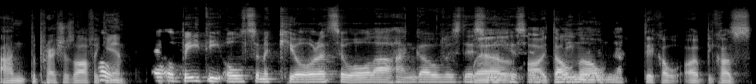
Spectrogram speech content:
And the pressure's off again. It'll be the ultimate cure to all our hangovers this well, week. I don't know, Dicko, uh, because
